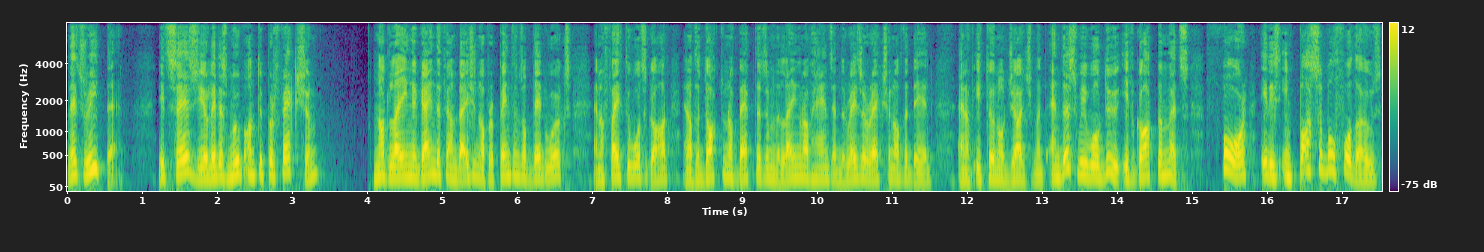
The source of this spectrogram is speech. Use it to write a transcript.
Let's read that. It says here, let us move on to perfection, not laying again the foundation of repentance of dead works and of faith towards God and of the doctrine of baptism, the laying on of hands and the resurrection of the dead and of eternal judgment. And this we will do if God permits. For it is impossible for those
